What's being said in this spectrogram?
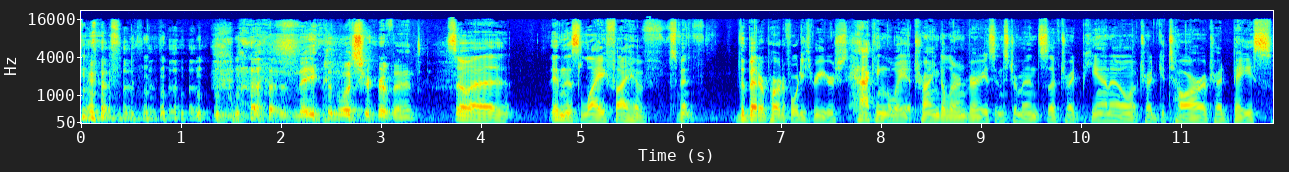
Nathan, what's your event? So, uh, in this life, I have spent the better part of 43 years hacking away at trying to learn various instruments. I've tried piano, I've tried guitar, I've tried bass.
